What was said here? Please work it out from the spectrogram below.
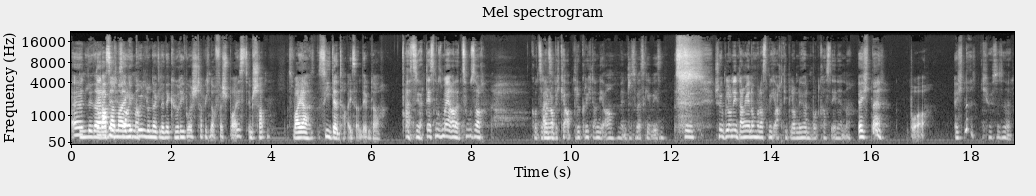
äh, einen Liter Wasser reingekühlt und eine kleine Currywurst habe ich noch verspeist im Schatten. Es war ja siedend heiß an dem Tag. Also ja, das muss man ja auch dazu sagen. Gott sei Dank Also- habe ich keinen Abdruck gekriegt an die Arme. Mensch, das wäre es gewesen. Schön, schön Blondie, danke nochmal, dass mich, ach, die Blonde hört den Podcast eh nicht, ne? Echt nicht? Boah, echt nicht? Ich weiß es nicht.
